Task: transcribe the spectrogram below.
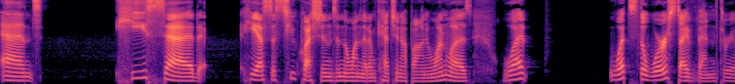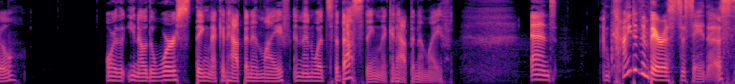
And he said he asked us two questions in the one that I'm catching up on. And one was, what what's the worst I've been through? Or the, you know, the worst thing that can happen in life, and then what's the best thing that can happen in life? And I'm kind of embarrassed to say this,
